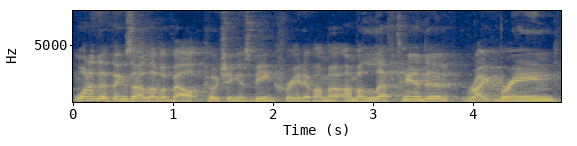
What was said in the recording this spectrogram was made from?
One of the things I love about coaching is being creative. I'm a, I'm a left-handed, right-brained,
